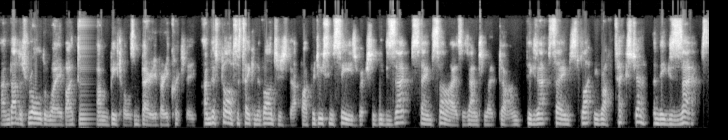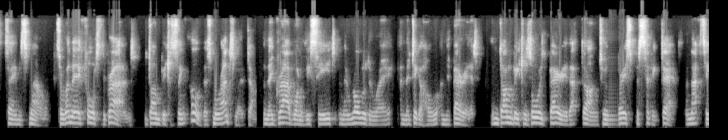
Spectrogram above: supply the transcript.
and that is rolled away by dung beetles and very, very quickly. And this plant has taken advantage of that by producing seeds which are the exact same size as antelope dung, the exact same slightly rough texture, and the exact same smell. So when they fall to the ground, the dung beetles think, "Oh, there's more antelope dung," and they grab one of these seeds and they roll it away, and they dig a hole and they bury it. And dung beetles always bury that dung to a very specific depth. And that's the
